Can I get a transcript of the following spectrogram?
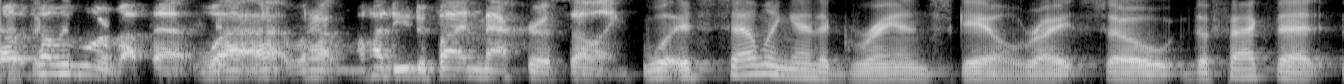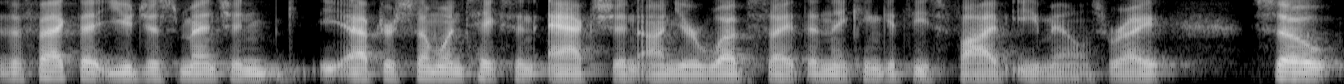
tell, the, tell, me more about that. How, how, how, do you define macro selling? Well, it's selling at a grand scale, right? So the fact that the fact that you just mentioned after someone takes an action on your website, then they can get these five emails, right? So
